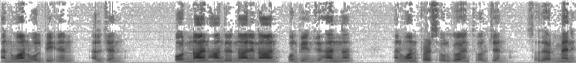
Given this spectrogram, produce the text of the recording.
and one will be in Al-Jannah. Or 999 will be in Jahannam and one person will go into Al-Jannah. So there are many.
